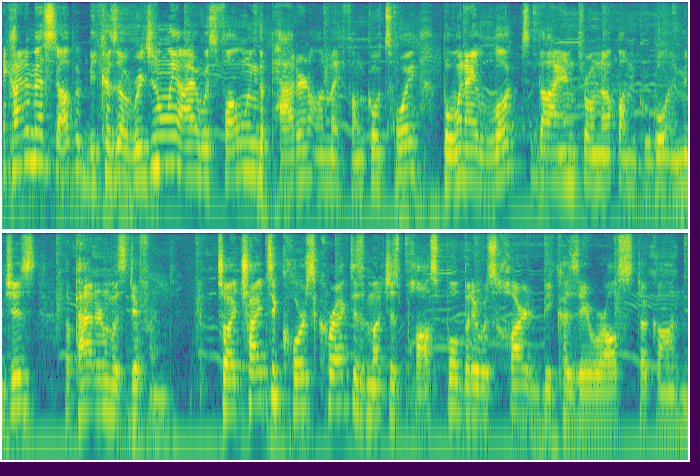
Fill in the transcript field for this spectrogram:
I kind of messed up because originally I was following the pattern on my Funko toy, but when I looked the Iron Throne up on Google Images, the pattern was different. So I tried to course correct as much as possible, but it was hard because they were all stuck on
